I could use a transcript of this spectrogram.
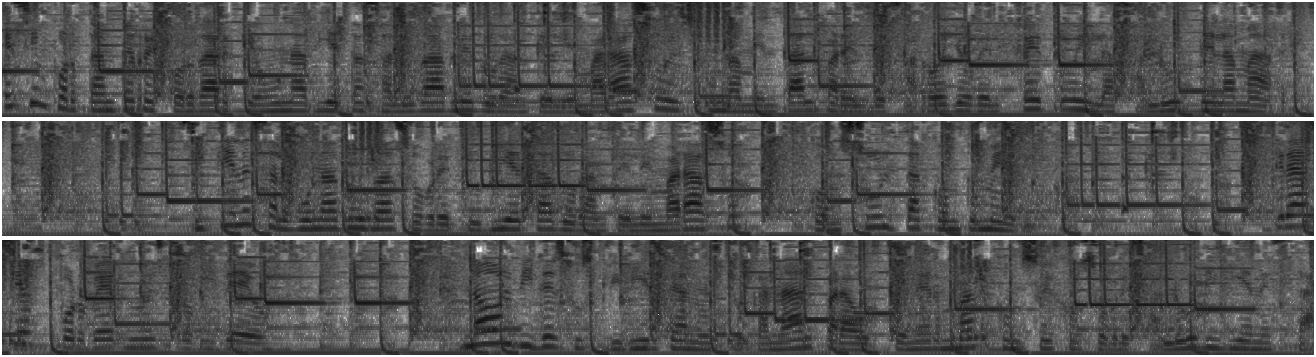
Es importante recordar que una dieta saludable durante el embarazo es fundamental para el desarrollo del feto y la salud de la madre. Si tienes alguna duda sobre tu dieta durante el embarazo, consulta con tu médico. Gracias por ver nuestro video. No olvides suscribirte a nuestro canal para obtener más consejos sobre salud y bienestar.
